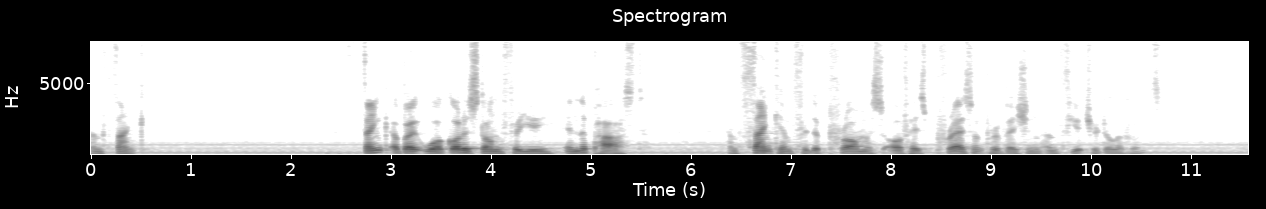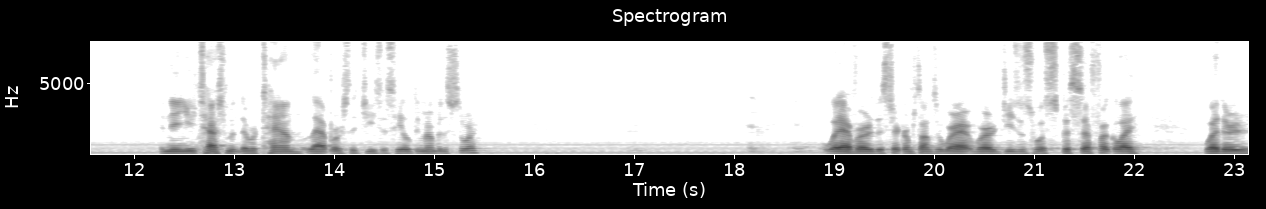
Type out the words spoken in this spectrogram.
and thank. Think about what God has done for you in the past and thank Him for the promise of His present provision and future deliverance. In the New Testament, there were ten lepers that Jesus healed. Do you remember the story? Whatever the circumstances where, where Jesus was specifically, whether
